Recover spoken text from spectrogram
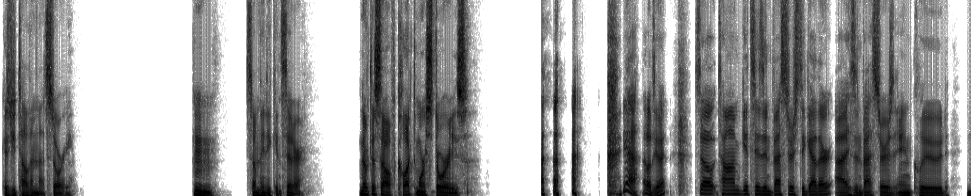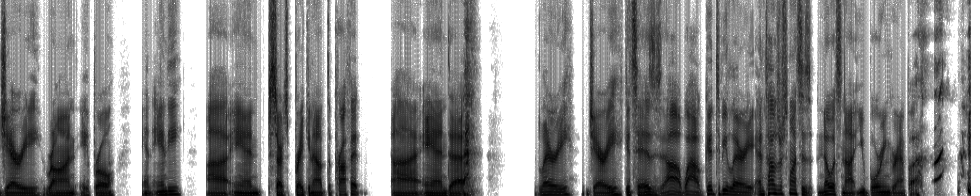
because you tell them that story. Hmm. Something to consider. Note to self: collect more stories. yeah, that'll do it. So Tom gets his investors together. Uh, his investors include Jerry, Ron, April, and Andy, uh, and starts breaking out the profit. Uh, and uh, Larry, Jerry, gets his. Says, "Ah, wow, good to be Larry." And Tom's response is, "No, it's not. You boring grandpa."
